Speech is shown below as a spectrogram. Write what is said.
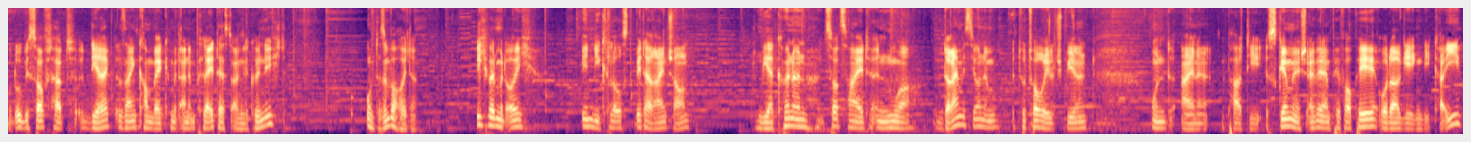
Und Ubisoft hat direkt sein Comeback mit einem Playtest angekündigt. Und da sind wir heute. Ich werde mit euch in die Closed Beta reinschauen. Wir können zurzeit nur drei Missionen im Tutorial spielen und eine Party Skimmish, entweder im PvP oder gegen die KI.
